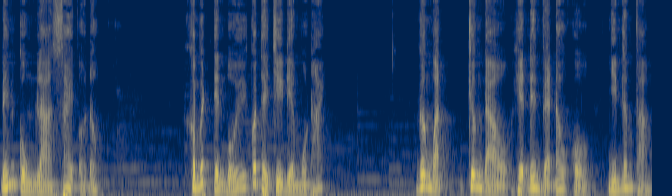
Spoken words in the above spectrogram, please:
Đến cùng là sai ở đâu. Không biết tiền bối có thể chỉ điểm một hai. Gương mặt Trương Đào hiện lên vẻ đau khổ, Nhìn Lâm Phạm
